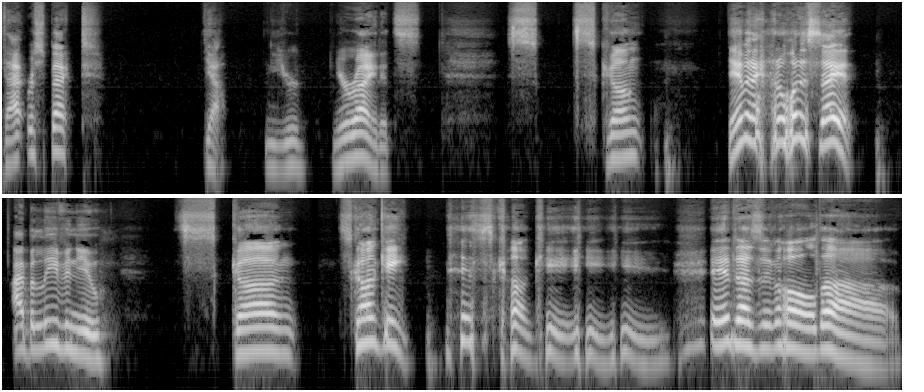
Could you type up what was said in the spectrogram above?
that respect, yeah, you're you're right. It's skunk. Damn it! I don't want to say it. I believe in you. Skunk, skunky, skunky. It doesn't hold up.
